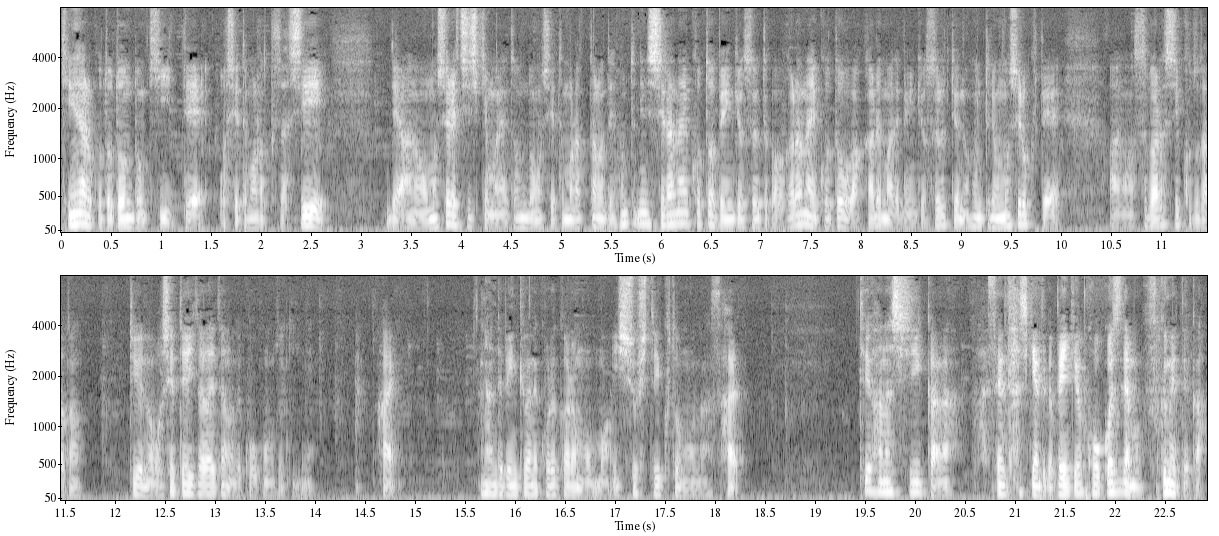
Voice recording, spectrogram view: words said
気になることをどんどん聞いて教えてもらってたしであの面白い知識もねどんどん教えてもらったので本当に知らないことを勉強するとか分からないことを分かるまで勉強するっていうのは本当に面白くてあの素晴らしいことだなっていうのを教えていただいたので高校の時にね。なんで勉強はねこれからもまあ一生していくと思います。はい。っていう話かな。センター試験とか勉強高校時代も含めてか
